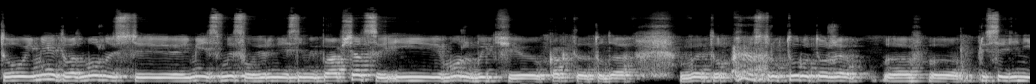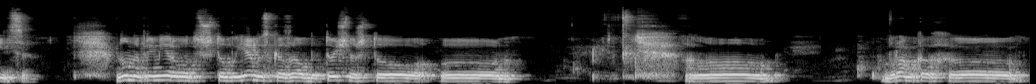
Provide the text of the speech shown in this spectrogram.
то имеет возможность, э, имеет смысл, вернее, с ними пообщаться и, может быть, как-то туда, в эту структуру тоже присоединиться. Ну, например, вот, чтобы я бы сказал бы точно, что Э, в рамках, э,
